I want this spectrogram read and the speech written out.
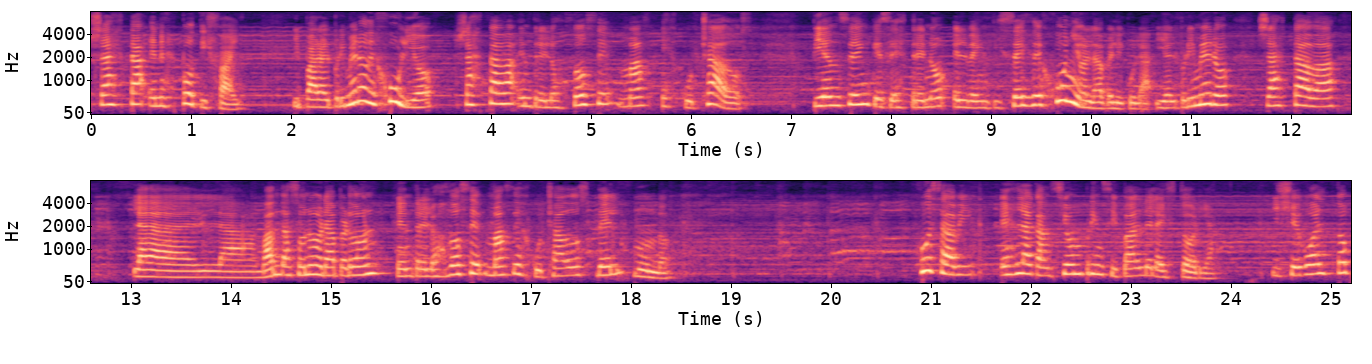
ya está en Spotify y para el primero de julio ya estaba entre los 12 más escuchados Piensen que se estrenó el 26 de junio la película y el primero ya estaba la, banda sonora, perdón, entre los 12 más escuchados del mundo. Husavik es la canción principal de la historia y llegó al top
